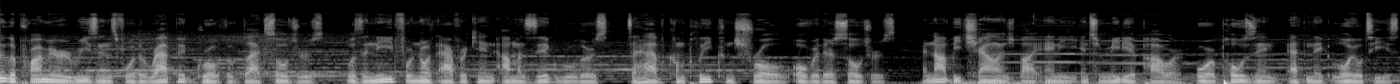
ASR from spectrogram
of the primary reasons for the rapid growth of black soldiers was the need for North African Amazigh rulers to have complete control over their soldiers and not be challenged by any intermediate power or opposing ethnic loyalties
